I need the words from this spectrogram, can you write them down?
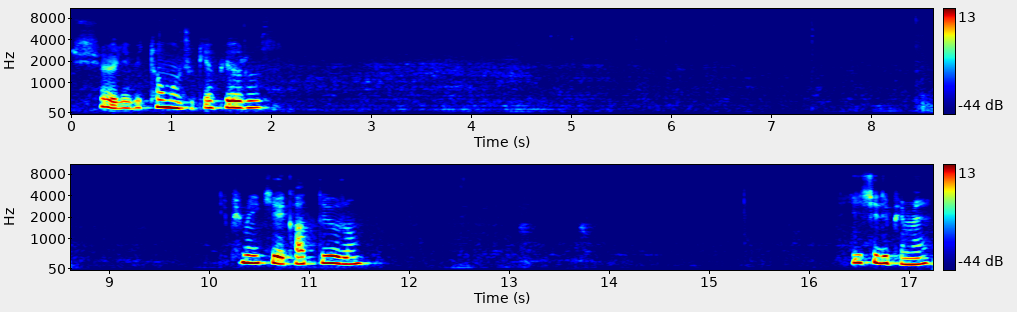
şöyle bir tomurcuk yapıyoruz. İpimi ikiye katlıyorum. Yeşil ipimi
